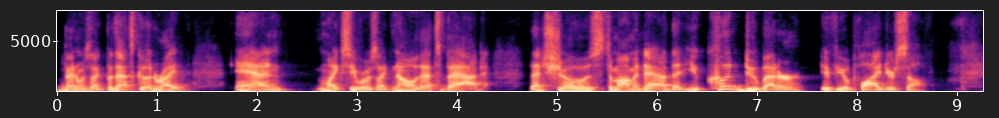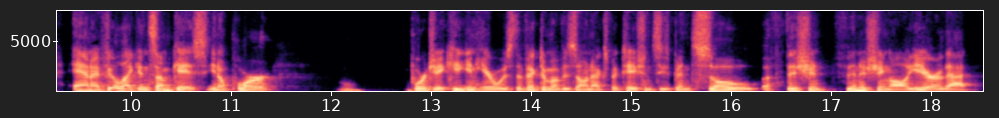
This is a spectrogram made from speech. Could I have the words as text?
Ben was like, "But that's good, right?" And Mike Seaver was like, "No, that's bad." That shows to mom and dad that you could do better if you applied yourself. And I feel like in some case, you know, poor poor Jake Keegan here was the victim of his own expectations. He's been so efficient finishing all year that,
